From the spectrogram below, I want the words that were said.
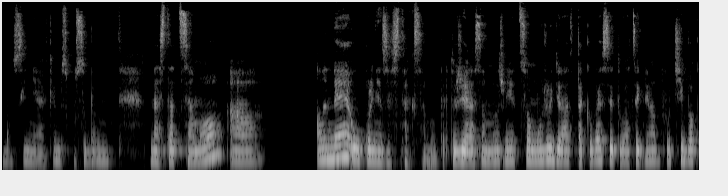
musí nějakým způsobem nastat samo, a, ale ne úplně zase tak samo, protože já samozřejmě, co můžu dělat v takové situaci, kdy mám tvůrčí blok,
